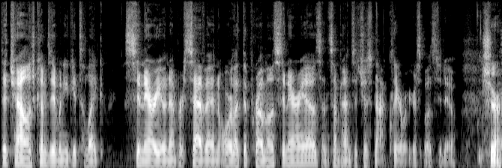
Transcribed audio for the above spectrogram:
the challenge comes in when you get to like scenario number seven or like the promo scenarios, and sometimes it's just not clear what you're supposed to do. Sure.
